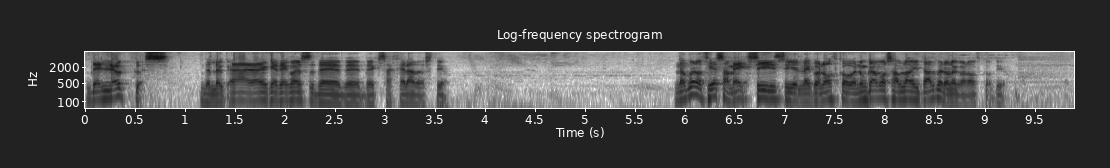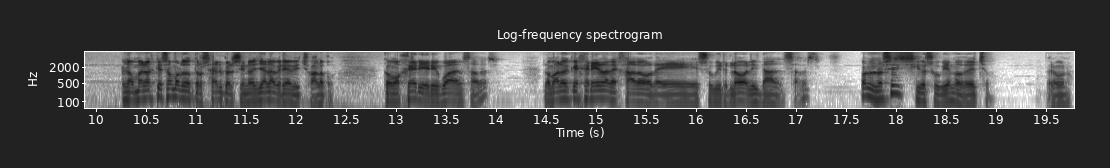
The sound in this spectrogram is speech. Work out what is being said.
De locos. De lo, ah, que tengo es de exagerados, tío. No conocías a Mex, sí, sí, le conozco. Nunca hemos hablado y tal, pero le conozco, tío. Lo malo es que somos de otro server, si no ya le habría dicho algo. Como Herier igual, ¿sabes? Lo malo es que Herier ha dejado de subir LOL y tal, ¿sabes? Bueno, no sé si sigue subiendo, de hecho. Pero bueno.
